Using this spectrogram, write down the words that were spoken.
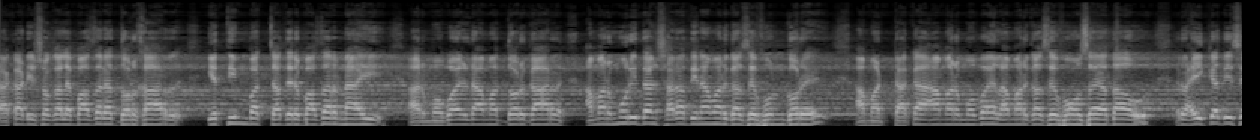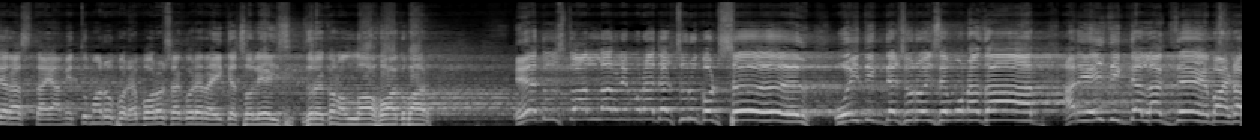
টাকাটি সকালে বাজারের দরকার, এতিম বাচ্চাদের বাজার নাই আর মোবাইলটা আমার দরকার, আমার মরিদান সারাদিন আমার কাছে ফোন করে, আমার টাকা আমার মোবাইল আমার কাছে পৌঁছায় দাও, রাইকা দিছে রাস্তায়, আমি তোমার উপরে ভরসা করে রাইকা চলে আইছি। যেরকম আল্লাহ আকবার। এ দুস্থ আল্লাহর মোনাজাত শুরু করছে ওই দিক দিয়ে শুরু হয়েছে মোনাজাত। আর এই দিক দিয়ে লাগছে বাটা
